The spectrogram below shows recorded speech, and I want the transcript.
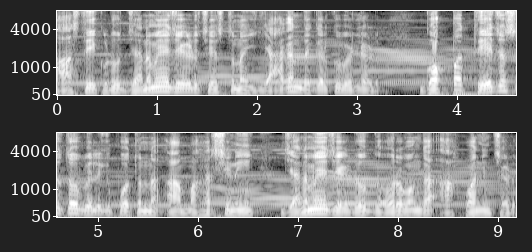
ఆస్తికుడు జనమేజయుడు చేస్తున్న యాగం దగ్గరకు వెళ్ళాడు. గొప్ప తేజస్సుతో వెలిగిపోతున్న ఆ మహర్షిని జనమేజయుడు గౌరవంగా ఆహ్వానించాడు.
